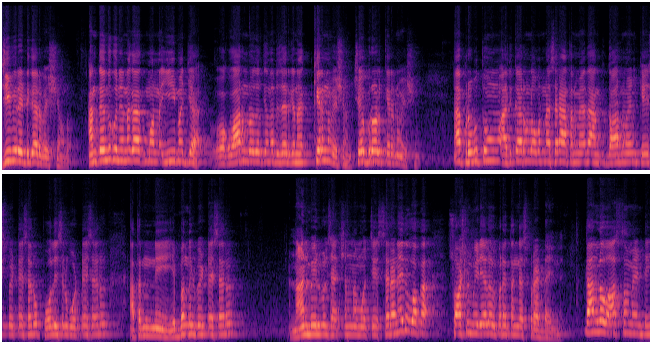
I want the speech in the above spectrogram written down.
జీవి రెడ్డి గారి విషయంలో. అంతెందుకు నిన్నగాక మొన్న ఈ మధ్య ఒక వారం రోజుల కిందట జరిగిన కిరణ్ విషయం చేబ్రోల్ కిరణ్ విషయం. ఆ ప్రభుత్వం అధికారంలో ఉన్నా సరే అతని మీద అంత దారుణమైన కేసు పెట్టేశారు పోలీసులు కొట్టేశారు అతన్ని ఇబ్బందులు పెట్టేశారు నాన్ బెయిలబుల్ సెక్షన్ నమోదు చేశారు అనేది ఒక సోషల్ మీడియాలో విపరీతంగా స్ప్రెడ్ అయింది. దానిలో వాస్తవం ఏంటి?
